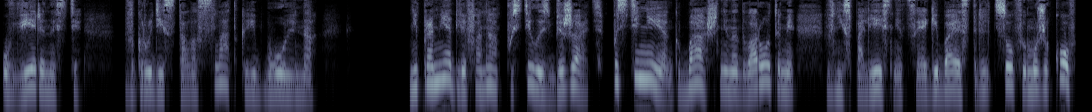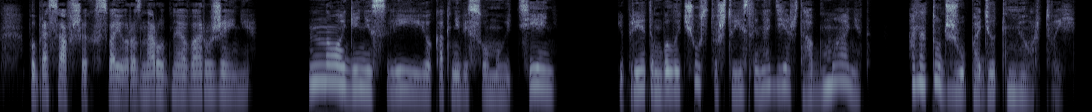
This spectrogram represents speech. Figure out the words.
уверенности в груди стало сладко и больно — не промедлив, она опустилась бежать, по стене, к башне над воротами, вниз по лестнице, огибая стрельцов и мужиков, побросавших свое разнородное вооружение. Ноги несли ее, как невесомую тень, и при этом было чувство, что если надежда обманет, она тут же упадет мертвой.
